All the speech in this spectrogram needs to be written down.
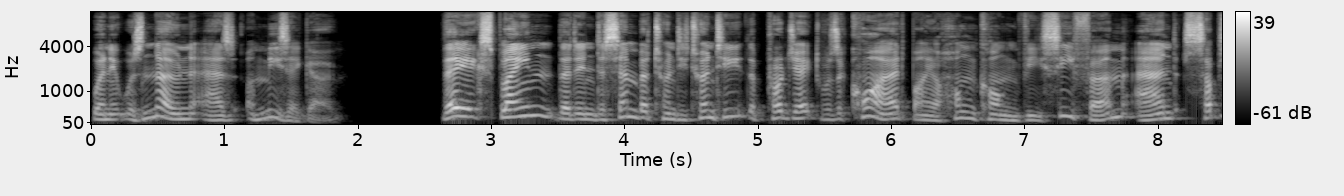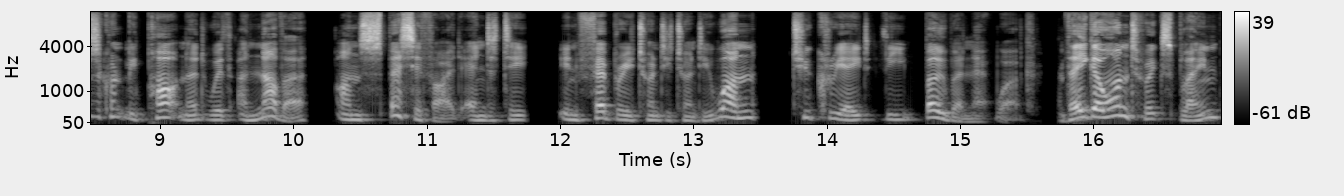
when it was known as Omisego. They explain that in December 2020, the project was acquired by a Hong Kong VC firm and subsequently partnered with another unspecified entity in February 2021 to create the Boba network. They go on to explain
